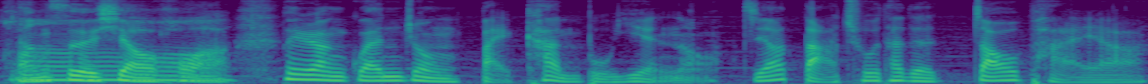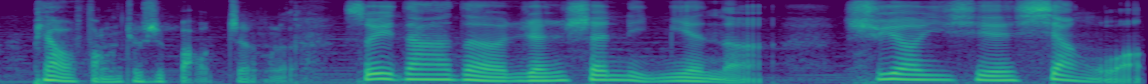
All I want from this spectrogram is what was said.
黄色笑话，哦、会让观众百看不厌哦。只要打出他的招牌啊，票房就是保证了。所以大家的人生里面呢、啊，需要一些向往。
